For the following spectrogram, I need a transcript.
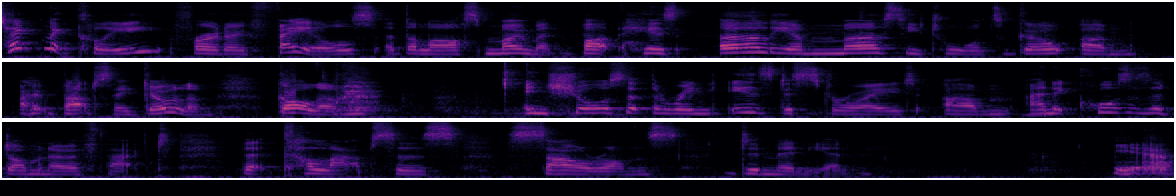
technically, Frodo fails at the last moment, but his earlier mercy towards Go um I'm about to say Golem, Gollum ensures that the ring is destroyed, um, and it causes a domino effect that collapses Sauron's dominion. Yeah.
